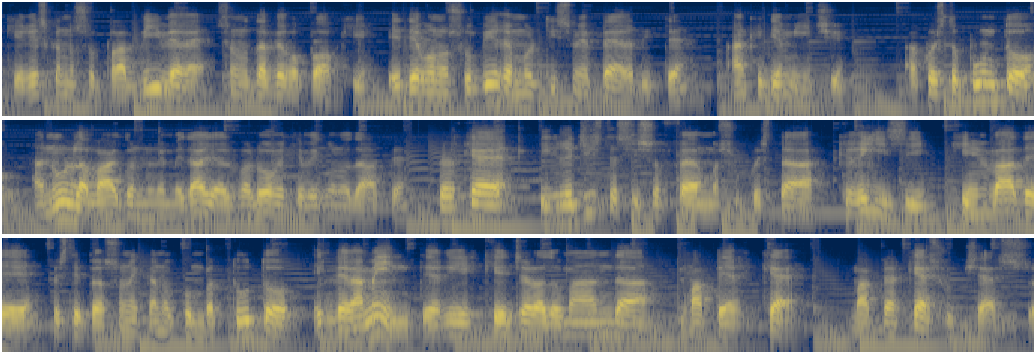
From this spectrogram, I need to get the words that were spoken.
che riescono a sopravvivere sono davvero pochi e devono subire moltissime perdite, anche di amici. A questo punto a nulla valgono le medaglie al valore che vengono date, perché il regista si sofferma su questa crisi che invade queste persone che hanno combattuto e veramente riecheggia la domanda ma perché? Ma perché è successo?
